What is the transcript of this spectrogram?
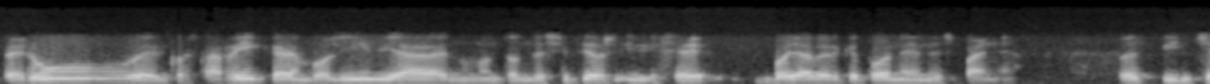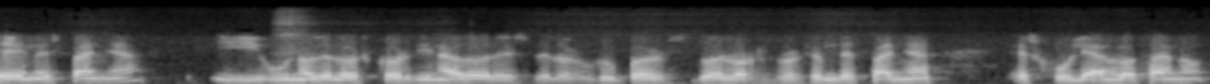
Perú, en Costa Rica, en Bolivia, en un montón de sitios y dije, voy a ver qué pone en España. Entonces pinché en España y uno de los coordinadores de los grupos Duelo Resurrección de España es Julián Lozano,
